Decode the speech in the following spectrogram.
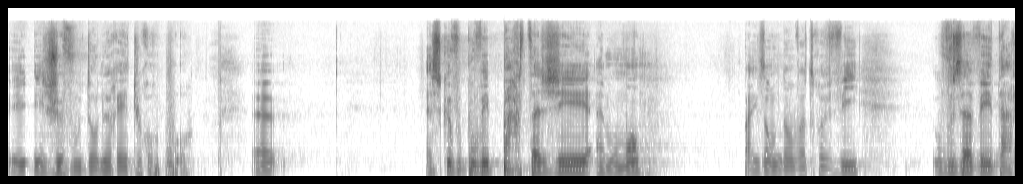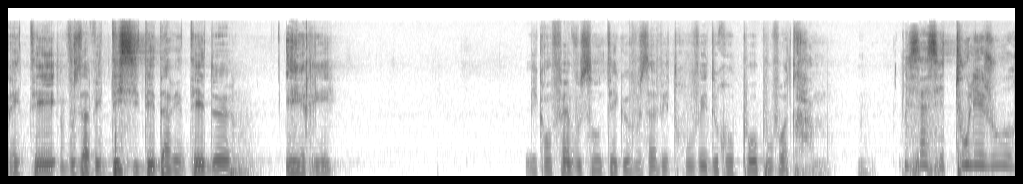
et, je vous donnerai du repos. Euh, est-ce que vous pouvez partager un moment, par exemple dans votre vie, où vous avez, vous avez décidé d'arrêter de errer? Mais qu'enfin vous sentez que vous avez trouvé du repos pour votre âme. Mais ça, c'est tous les jours.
